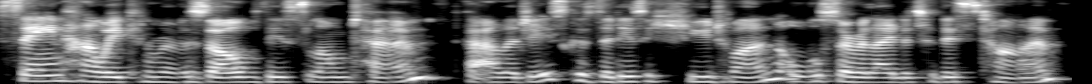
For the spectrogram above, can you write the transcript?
seeing how we can resolve this long term for allergies, because it is a huge one, also related to this time.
